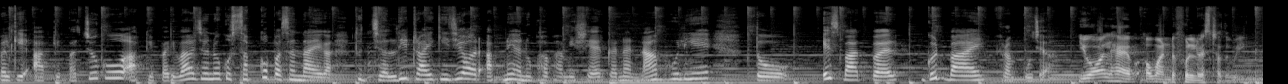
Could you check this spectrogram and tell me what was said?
बल्कि आपके बच्चों को, आपके परिवारजनों को सबको पसंद आएगा। तो जल्दी ट्राई कीजिए और अपने अनुभव हमें शेयर करना ना भूलिए। तो इस बात पर good bye from Puja. You all have a wonderful rest of the week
